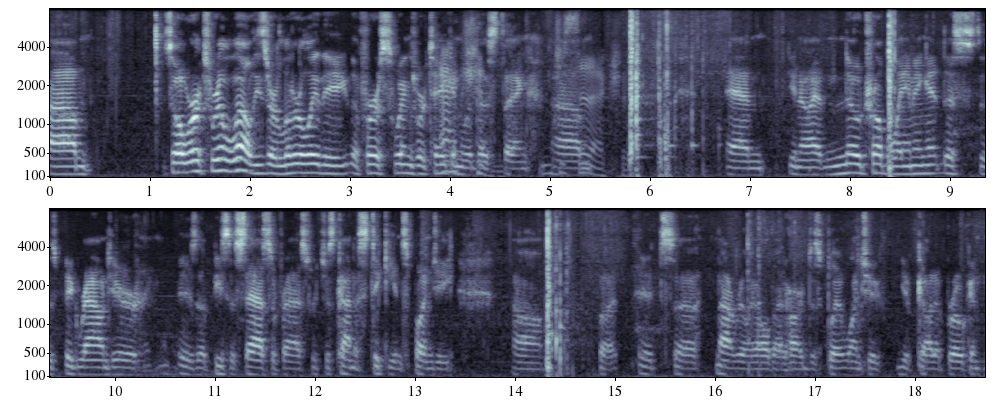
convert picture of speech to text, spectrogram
Um, so it works real well. These are literally the, the first swings we're taking action. with this thing. Um, and you know I have no trouble aiming it. This this big round here is a piece of sassafras, which is kind of sticky and spongy. Um, but it's uh, not really all that hard to split once you, you've got it broken.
